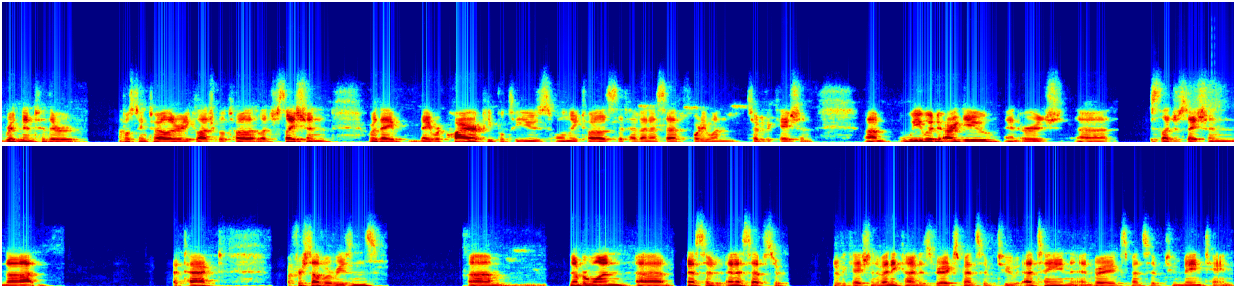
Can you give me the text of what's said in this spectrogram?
written into their composting toilet or ecological toilet legislation, where they they require people to use only toilets that have NSF 41 certification. Um, we would argue and urge uh, this legislation not attacked for several reasons. Um, number one, uh, NSF certification of any kind is very expensive to attain and very expensive to maintain.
